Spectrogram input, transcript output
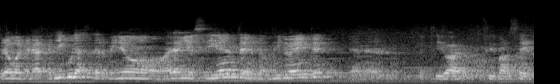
Pero bueno, la película se terminó al año siguiente, en 2020, en el Festival Film Marseille.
